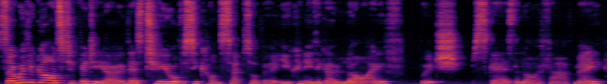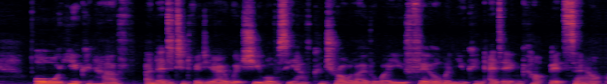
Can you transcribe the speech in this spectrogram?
So with regards to video, there's two obviously concepts of it. You can either go live, which scares the life out of me, or you can have an edited video which you obviously have control over where you film and you can edit and cut bits out.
